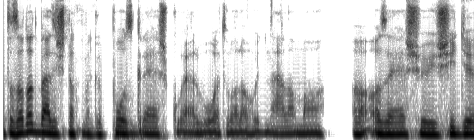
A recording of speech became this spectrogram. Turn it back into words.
Hát az adatbázisnak meg a PostgreSQL volt valahogy nálam a, a, az első, és így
